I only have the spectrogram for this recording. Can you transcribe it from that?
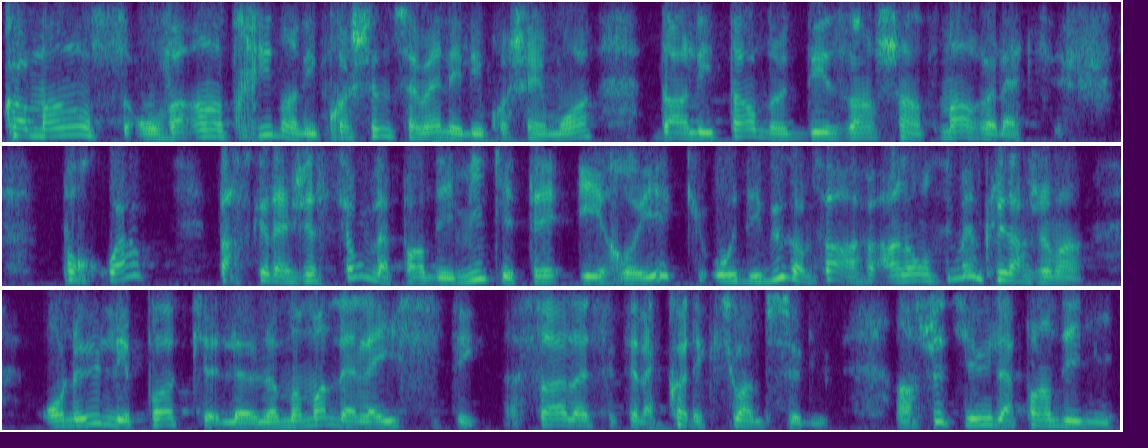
commence, on va entrer dans les prochaines semaines et les prochains mois dans les temps d'un désenchantement relatif. Pourquoi? Parce que la gestion de la pandémie qui était héroïque, au début comme ça, allons-y même plus largement, on a eu l'époque, le, moment de la laïcité. Ça, là, c'était la connexion absolue. Ensuite, il y a eu la pandémie.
